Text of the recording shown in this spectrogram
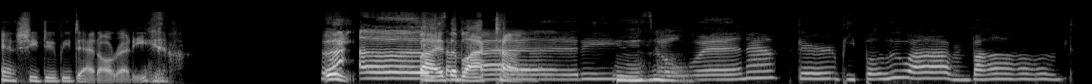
and she do be dead already Ooh, by the black tongue mm-hmm. going after people who are involved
